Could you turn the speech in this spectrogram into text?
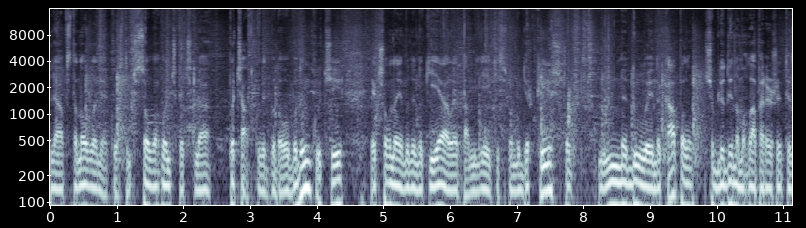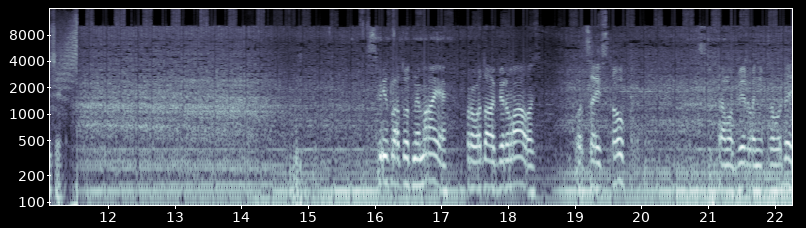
для встановлення якогось тимчасового вагончика чи для початку відбудови будинку, чи якщо в неї будинок є, але там є якісь в ньому дірки, щоб не дуло і не капало, щоб людина могла пережити зиму. Світла тут немає, провода обірвалась. Оцей стовп, там обірвані проводи.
